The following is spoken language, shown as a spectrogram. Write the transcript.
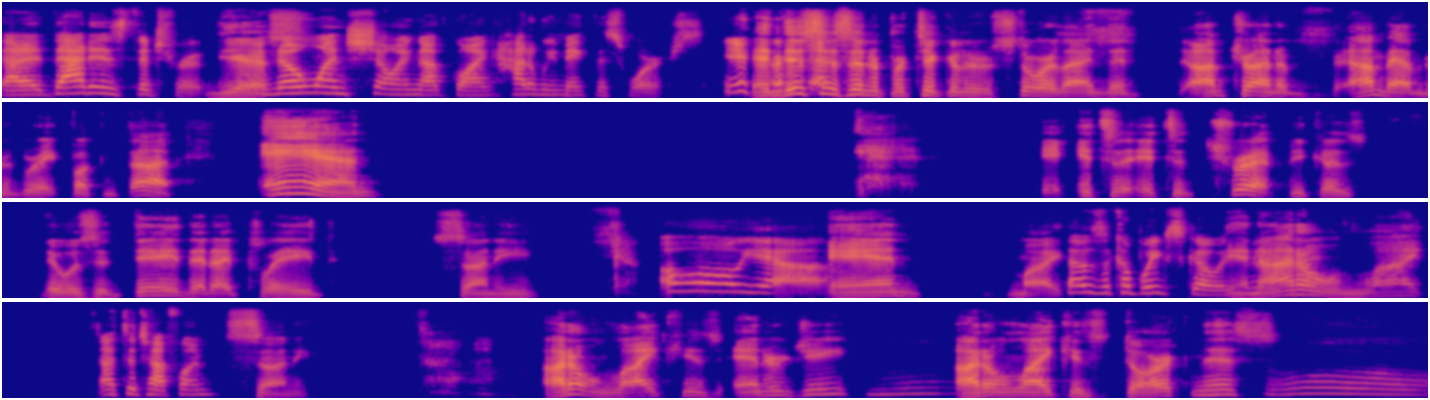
That that is the truth. Yes. No one's showing up going, "How do we make this worse?" and this isn't a particular storyline that I'm trying to. I'm having a great fucking time, and it, it's a it's a trip because there was a day that I played Sonny oh yeah, and Mike, that was a couple weeks ago. and I don't like That's a tough one. Sonny. I don't like his energy. I don't like his darkness. Ooh.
